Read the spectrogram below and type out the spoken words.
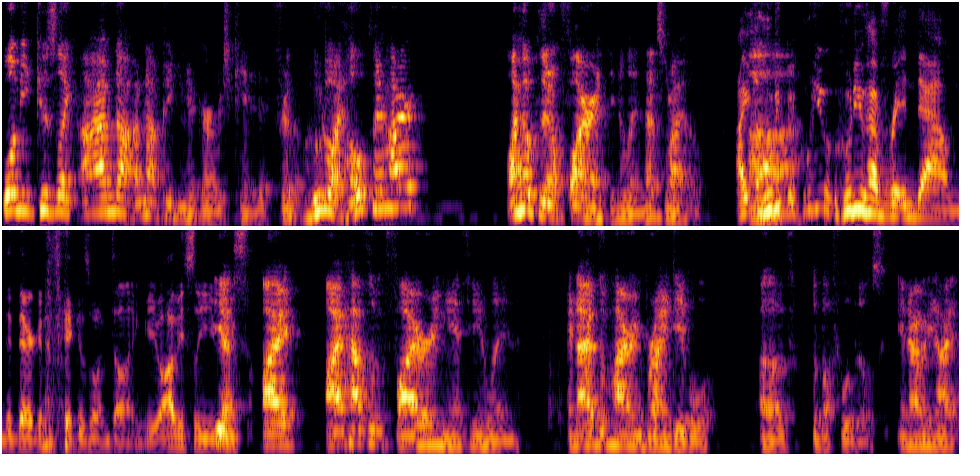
Well, I mean, because like I'm not I'm not picking a garbage candidate for them. Who do I hope they hire? Well, I hope they don't fire Anthony Lynn. That's what I hope. I who, do, uh, who do you who do you have written down that they're going to pick? Is what I'm telling you. Obviously, you, yes, I I have them firing Anthony Lynn and I have them hiring Brian Daboll of the Buffalo Bills. And I mean, I,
